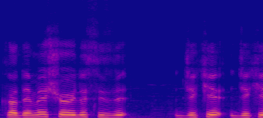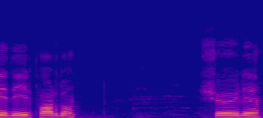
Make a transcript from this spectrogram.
kademe şöyle sizi Jackie Jackie'ye değil pardon. Şöyle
